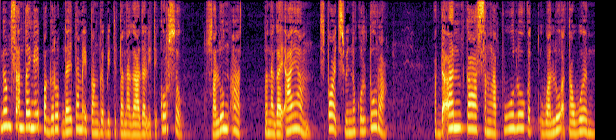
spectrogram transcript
Ngam saan tayo nga ipagarup da ita maipanggap iti panagadal iti kurso, salunat, panagayayam, sports, wenno kultura. At daan ka sa nga pulo kat walo at awan,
